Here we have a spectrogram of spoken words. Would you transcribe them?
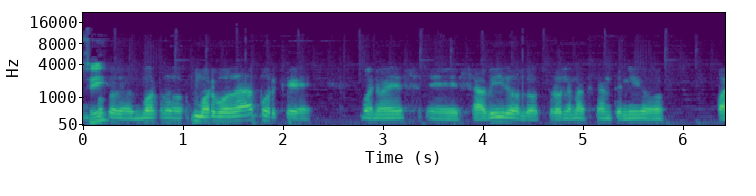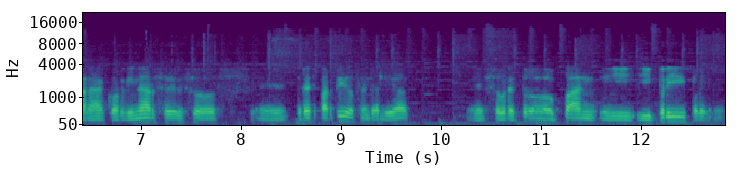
Un ¿Sí? poco de morbo, morbo da porque, bueno, es eh, sabido los problemas que han tenido para coordinarse esos eh, tres partidos, en realidad, eh, sobre todo PAN y, y PRI. Por el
